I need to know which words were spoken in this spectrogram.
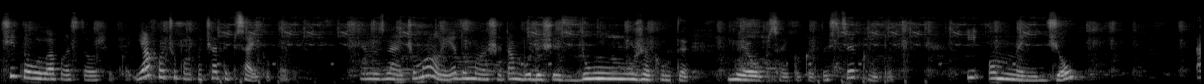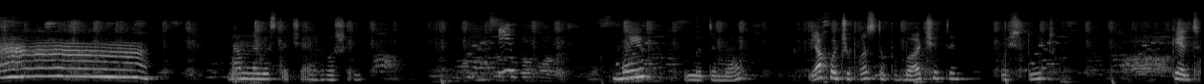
Чи то була просто ошибка. Я хочу прокачати Psycho Cat. Я не знаю чому, але я думаю, що там буде щось дуже круте. Нео Psycho Cat. Ось це круто. І. А, Нам не вистачає грошей. Ми летимо. Я хочу просто побачити ось тут. Кет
